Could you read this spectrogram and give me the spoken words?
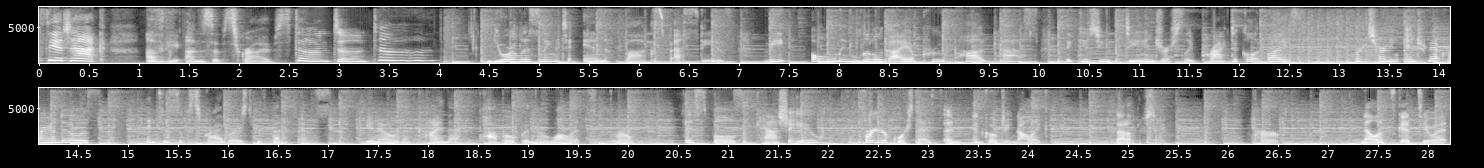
It's the attack of the unsubscribes. Dun dun dun. You're listening to Inbox Besties, the only little guy approved podcast that gives you dangerously practical advice for turning internet randos into subscribers with benefits. You know, the kind that pop open their wallets and throw fistfuls of cash at you for your courses and, and coaching, not like that other stuff. Perv. Now let's get to it.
